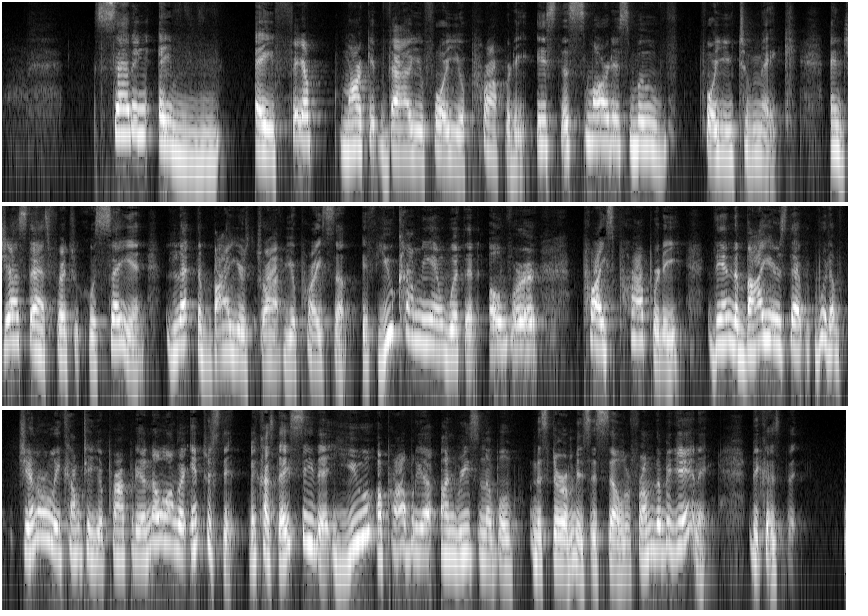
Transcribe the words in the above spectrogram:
setting a, a fair market value for your property is the smartest move for you to make. And just as Frederick was saying, let the buyers drive your price up. If you come in with an overpriced property, then the buyers that would have generally come to your property are no longer interested because they see that you are probably an unreasonable Mr. or Mrs. Seller from the beginning because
